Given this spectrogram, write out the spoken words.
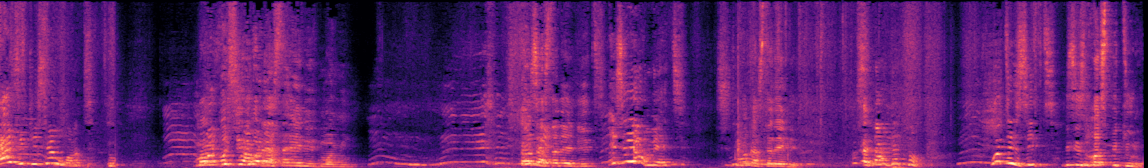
Isaac, you say what? Mom, what is what I started it, mommy? She started it. Is it mate? She's the one that started it. What is it? This is hospital.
